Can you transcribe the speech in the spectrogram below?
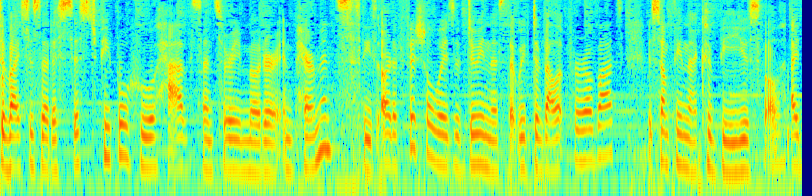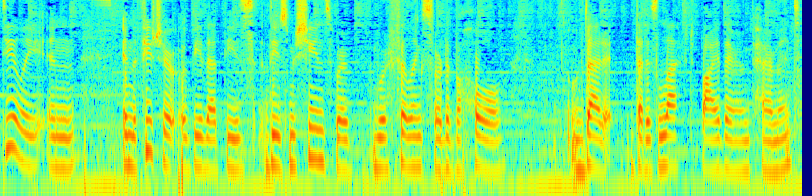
devices that assist people who have sensory motor impairments, these artificial ways of doing this that we've developed for robots is something that could be useful. Ideally, in in the future, it would be that these these machines were, were filling sort of a hole that, it, that is left by their impairment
